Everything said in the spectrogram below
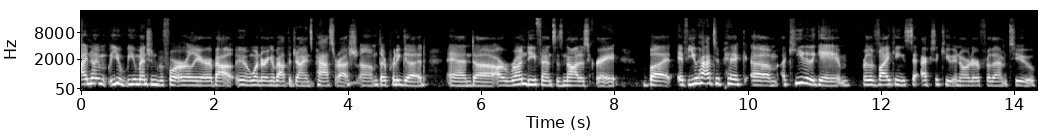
I know you you mentioned before earlier about you know, wondering about the Giants' pass rush. Um, they're pretty good, and uh, our run defense is not as great. But if you had to pick um, a key to the game for the Vikings to execute in order for them to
